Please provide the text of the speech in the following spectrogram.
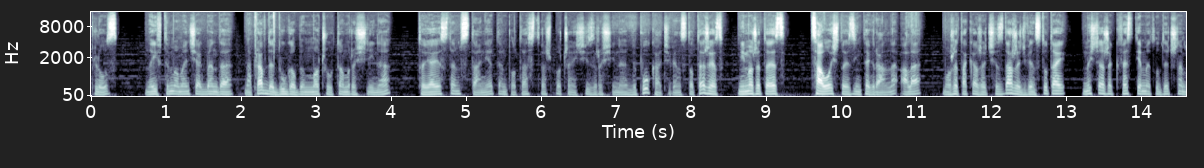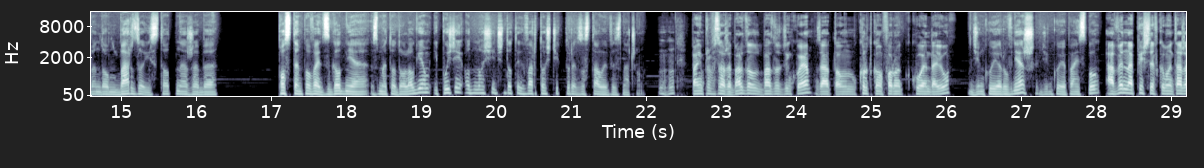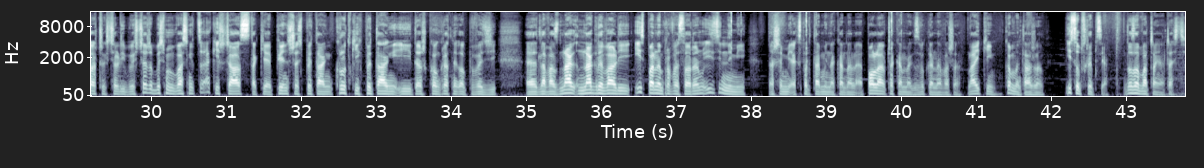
No i w tym momencie, jak będę naprawdę długo bym moczył tą roślinę, to ja jestem w stanie ten potas też po części z rośliny wypłukać, więc to też jest, mimo że to jest całość, to jest integralne, ale może taka rzecz się zdarzyć, więc tutaj myślę, że kwestie metodyczne będą bardzo istotne, żeby postępować zgodnie z metodologią i później odnosić do tych wartości, które zostały wyznaczone. Mhm. Panie profesorze, bardzo, bardzo dziękuję za tą krótką formę Q&A. Dziękuję również, dziękuję Państwu. A Wy napiszcie w komentarzach, czy chcielibyście, żebyśmy właśnie co jakiś czas takie 5-6 pytań, krótkich pytań i też konkretnych odpowiedzi e, dla Was na, nagrywali i z Panem Profesorem, i z innymi naszymi ekspertami na kanale Epole. Czekam jak zwykle na Wasze lajki, komentarze i subskrypcje. Do zobaczenia, cześć!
